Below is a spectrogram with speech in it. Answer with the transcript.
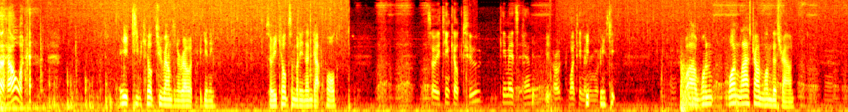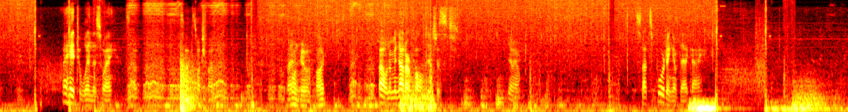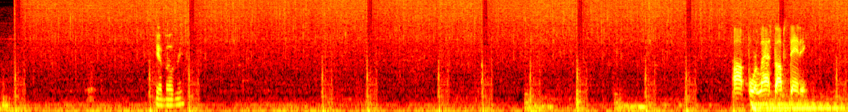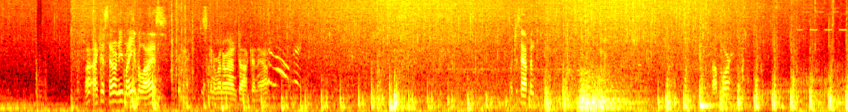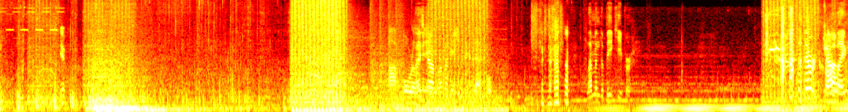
the hell? He, he killed two rounds in a row at the beginning. So he killed somebody and then got pulled. so he team killed two teammates and or one He, teammate removed. he, himself. he- uh, one, one last round, one this round. I hate to win this way. It's not, it's not as much fun. I don't give a fuck. Oh, I mean, not our fault. It's just, you know, it's not sporting of that guy. Yeah, above me. Op 4 last stop standing. Well, I guess I don't need my evil eyes. Just gonna run around DACA now. What just happened? Top floor? Yep. Op 4 Nice eliminated. job, Lemon. Mission successful. Lemon the beekeeper. they were crawling.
